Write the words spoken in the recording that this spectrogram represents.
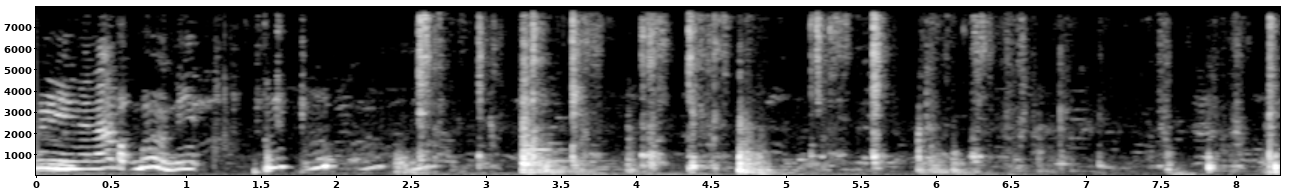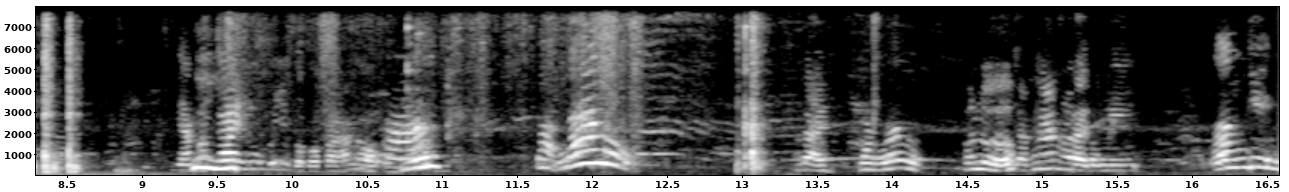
มีนะนะบักมือนี่อย่ามาใกล้ลูกไปอยู่กับป๊าป๊าเราจากนั่งอะไรจากนั่งเขาเหรอจากนั่งอะไรตรงนี้นั่งหญิง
